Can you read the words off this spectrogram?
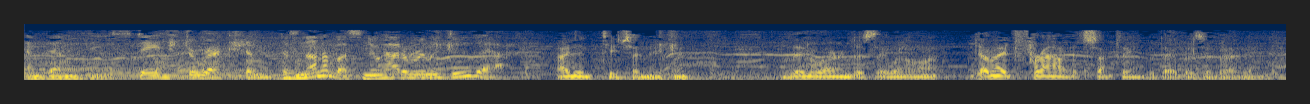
and then the stage direction because none of us knew how to really do that. I didn't teach anything. They learned as they went along. I might frown at something, but that was about it.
